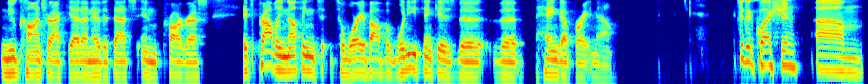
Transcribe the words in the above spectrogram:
new contract yet. I know that that's in progress it's probably nothing to, to worry about. But what do you think is the the hang up right now? It's a good question. Um,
